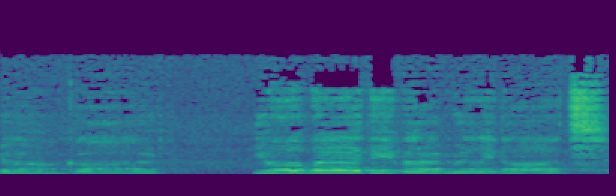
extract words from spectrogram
Oh God, you're worthy, but I'm really not.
